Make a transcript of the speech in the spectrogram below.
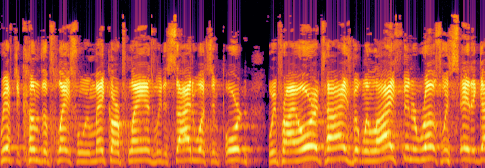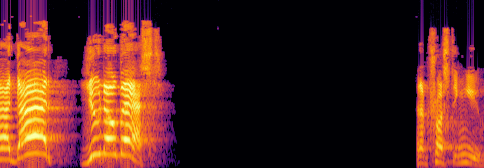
We have to come to the place where we make our plans, we decide what's important, we prioritize, but when life interrupts, we say to God, God, you know best. And I'm trusting you.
